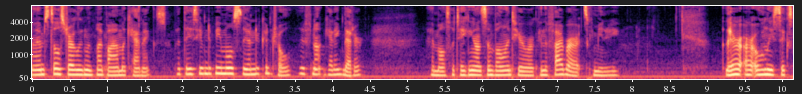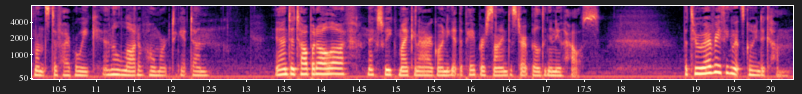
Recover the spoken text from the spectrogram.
I'm still struggling with my biomechanics, but they seem to be mostly under control, if not getting better. I'm also taking on some volunteer work in the fiber arts community. There are only six months to Fiber Week and a lot of homework to get done. And to top it all off, next week Mike and I are going to get the papers signed to start building a new house. But through everything that's going to come,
